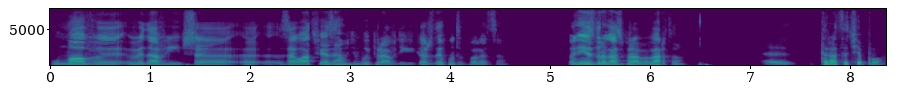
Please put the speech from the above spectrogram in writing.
umowy wydawnicze załatwia za mnie mój prawnik i każdemu to polecam. To nie jest droga sprawa, warto. Tracę ciepło.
